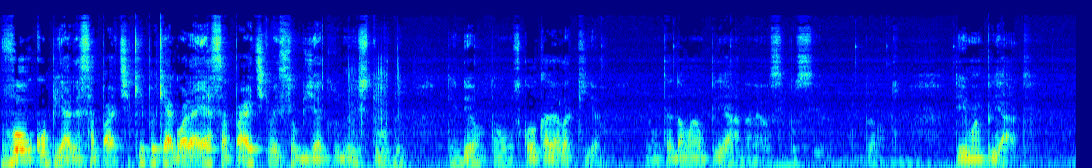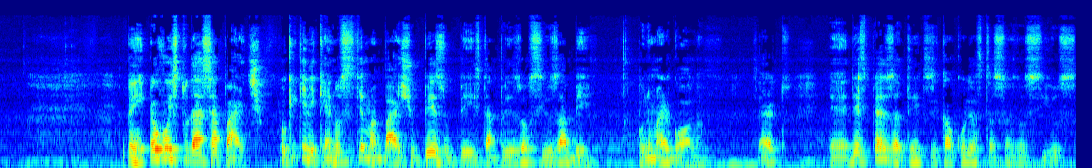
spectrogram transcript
Vou copiar essa parte aqui, porque agora é essa parte que vai ser objeto do meu estudo. Entendeu? Então, vamos colocar ela aqui, ó. Vamos até dar uma ampliada nela, se possível. Pronto. Dei uma ampliada. Bem, eu vou estudar essa parte. O que, que ele quer? No sistema baixo, o peso P está preso aos fios AB por uma argola, certo? É, os atritos e calcule as estações nos fios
